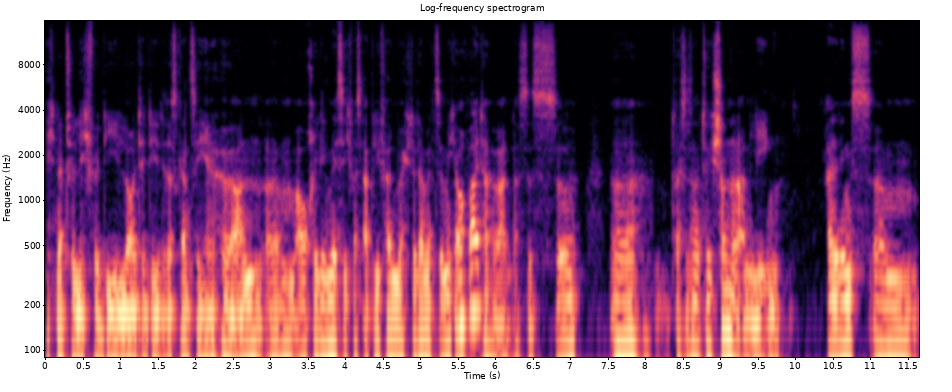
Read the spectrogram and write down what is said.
ich natürlich für die Leute, die das Ganze hier hören, ähm, auch regelmäßig was abliefern möchte, damit sie mich auch weiterhören. Das ist, äh, äh, das ist natürlich schon ein Anliegen. Allerdings ähm,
